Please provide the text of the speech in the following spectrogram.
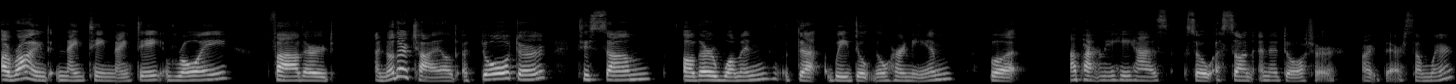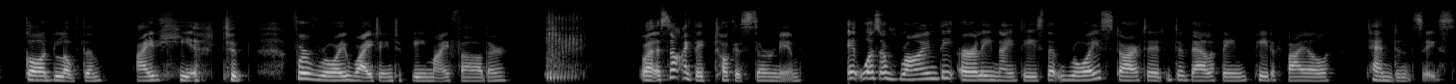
Around 1990, Roy fathered another child, a daughter, to some other woman that we don't know her name, but apparently he has so a son and a daughter out there somewhere. God love them. I'd hate to, for Roy Whiting to be my father. Well, it's not like they took his surname. It was around the early 90s that Roy started developing paedophile tendencies.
